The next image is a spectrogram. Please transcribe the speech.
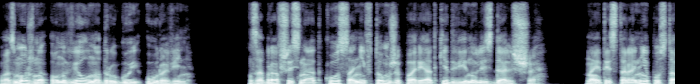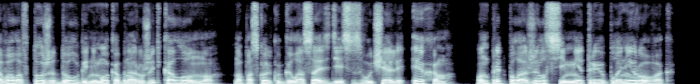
возможно, он вел на другой уровень. Забравшись на откос, они в том же порядке двинулись дальше. На этой стороне Пустовалов тоже долго не мог обнаружить колонну, но поскольку голоса здесь звучали эхом, он предположил симметрию планировок.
